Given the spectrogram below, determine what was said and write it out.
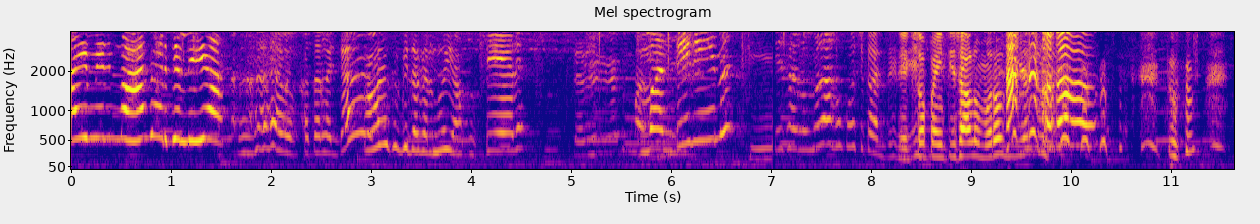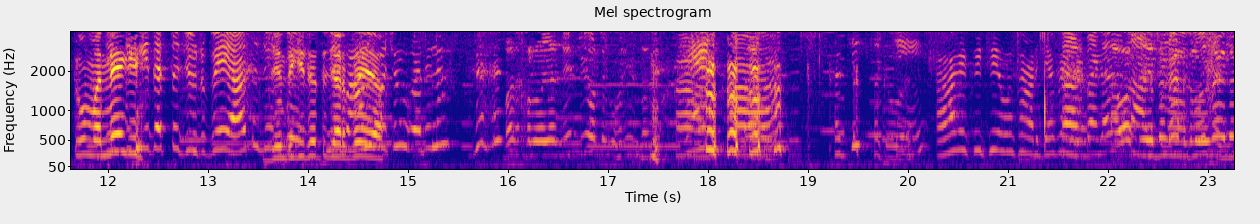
ਆਈ ਮੇਰੀ ਮਾਂ ਸੜ ਚੱਲੀ ਆ। ਪਤਾ ਲੱਗਾ? ਆਹ ਦੇਖੋ ਕਿਦਾਂ ਗਰਮ ਹੋਈ ਆ। ਫੇਰ? ਮੰਦੀ ਨਹੀਂ ਨਾ? ਇਹ ਸਾਨੂੰ ਮਰਾ ਉਹ ਕੁਝ ਕਰਦੇ ਨੇ। 135 ਸਾਲ ਉਮਰ ਹੋ ਗਈ ਆ। ਤੂੰ ਤੂੰ ਤੂੰ ਮੰਨੇਗੀ? ਜ਼ਿੰਦਗੀ ਦਾ ਤਜਰਬੇ ਆ ਤਜਰਬੇ। ਜ਼ਿੰਦਗੀ ਦੇ ਤਜਰਬੇ ਆ। ਬਸ ਖਲੋ ਜਾਂਦੀ ਨਹੀਂ ਉਹ ਤੇ ਕੁਝ ਨਹੀਂ ਹੁੰਦਾ। ਹਾਂ। ਸੱਚੀ ਸੱਚੀ ਆ ਵੇਖੋ ਇੱਥੇ ਉਹ ਸੜ ਗਿਆ ਸਾਲ ਪਿਆ ਪੈਂਦਾ ਆਵਾ ਸਵੇਰ ਤੱਕ ਹੱਥ ਖਲੋਣਾ ਇਹਦਾ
